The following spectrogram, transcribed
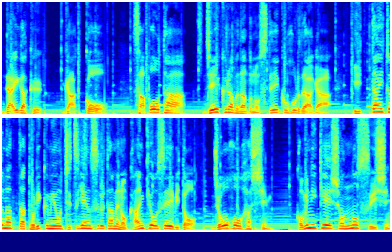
大学学校サポーター J クラブなどのステークホルダーが一体となった取り組みを実現するための環境整備と情報発信コミュニケーションの推進。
